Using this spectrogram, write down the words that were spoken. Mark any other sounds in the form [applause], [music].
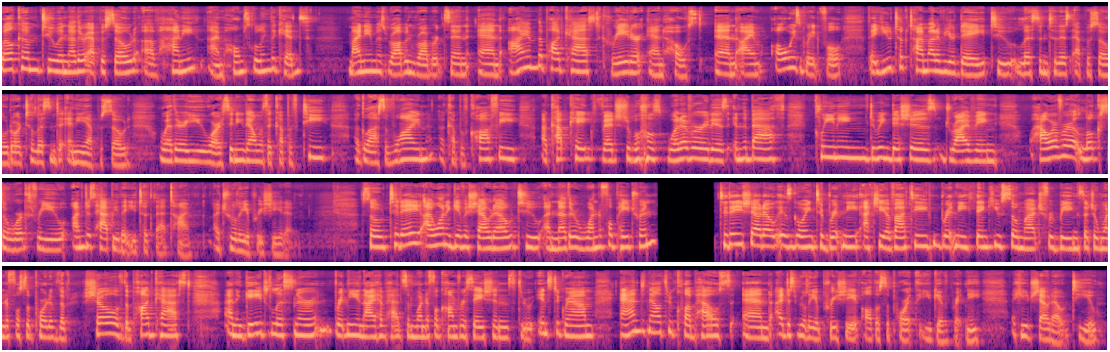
Welcome to another episode of Honey, I'm Homeschooling the Kids. My name is Robin Robertson, and I am the podcast creator and host. And I am always grateful that you took time out of your day to listen to this episode or to listen to any episode, whether you are sitting down with a cup of tea, a glass of wine, a cup of coffee, a cupcake, [laughs] vegetables, whatever it is, in the bath, cleaning, doing dishes, driving however it looks or works for you, I'm just happy that you took that time. I truly appreciate it. So, today I want to give a shout out to another wonderful patron. Today's shout out is going to Brittany Achiavati. Brittany, thank you so much for being such a wonderful support of the show, of the podcast an engaged listener. Brittany and I have had some wonderful conversations through Instagram and now through Clubhouse, and I just really appreciate all the support that you give, Brittany. A huge shout out to you.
